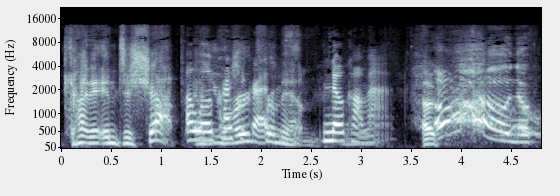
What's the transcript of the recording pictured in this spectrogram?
kind of into Shep. A little you heard crush. from him. No comment. Okay. Oh no.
